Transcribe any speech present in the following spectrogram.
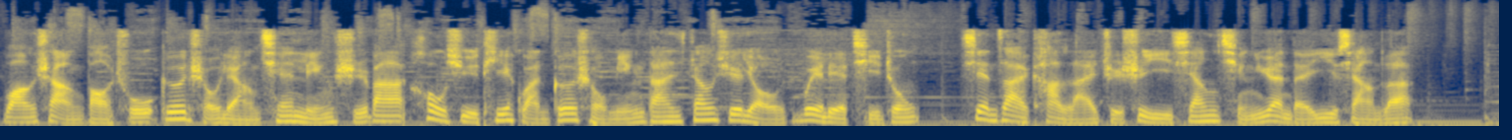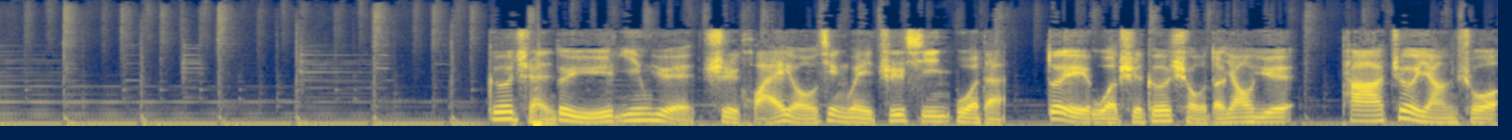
网上爆出歌手两千零十八后续贴管歌手名单，张学友位列其中，现在看来只是一厢情愿的臆想了。歌神对于音乐是怀有敬畏之心。我的对我是歌手的邀约，他这样说。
